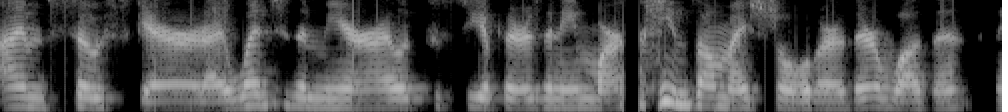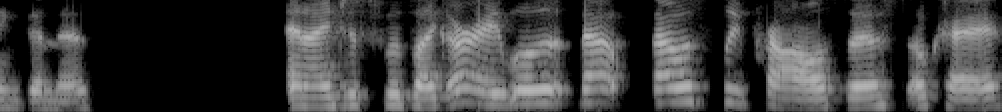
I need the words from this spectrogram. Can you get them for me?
I'm so scared. I went to the mirror. I looked to see if there was any markings on my shoulder. There wasn't, thank goodness. And I just was like, "All right, well that that was sleep paralysis. Okay."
